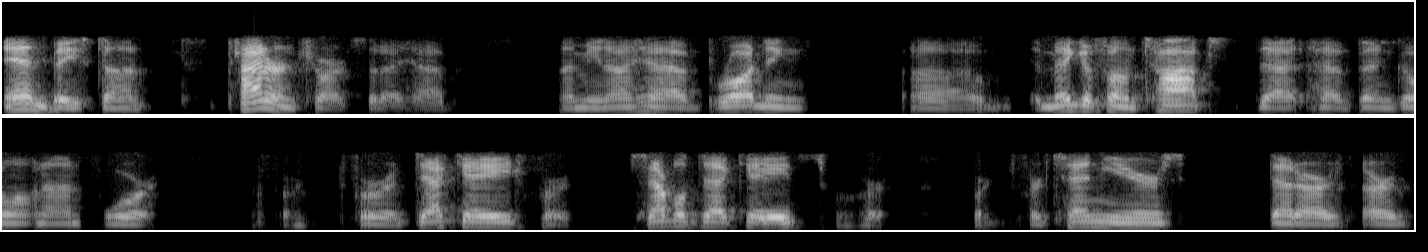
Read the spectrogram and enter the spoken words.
and based on pattern charts that I have. I mean, I have broadening uh, megaphone tops that have been going on for, for, for a decade, for several decades, for, for, for 10 years that are, are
